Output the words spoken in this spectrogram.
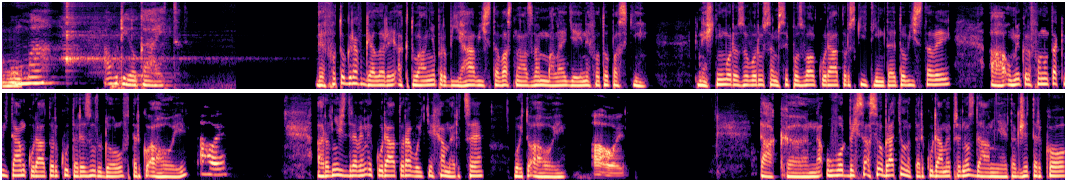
UMA Audio Guide. Ve Fotograf Gallery aktuálně probíhá výstava s názvem Malé dějiny fotopastí. K dnešnímu rozhovoru jsem si pozval kurátorský tým této výstavy a u mikrofonu tak vítám kurátorku Terezu Rudolf. Terko, ahoj. Ahoj. A rovněž zdravím i kurátora Vojtěcha Merce. Vojto, ahoj. Ahoj. Tak eh, na úvod bych se asi obrátil na Terku, dáme přednost dámě, takže Terko,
